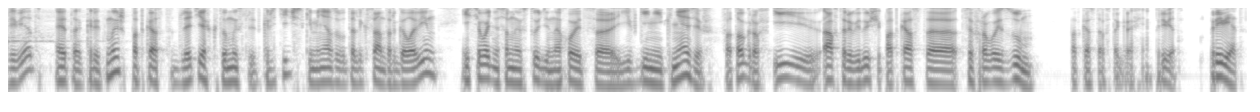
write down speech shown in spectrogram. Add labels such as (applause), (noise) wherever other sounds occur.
привет! Это Критмыш, подкаст для тех, кто мыслит критически. Меня зовут Александр Головин, и сегодня со мной в студии находится Евгений Князев, фотограф и автор и ведущий подкаста «Цифровой зум», подкаста о фотографии. Привет! Привет!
